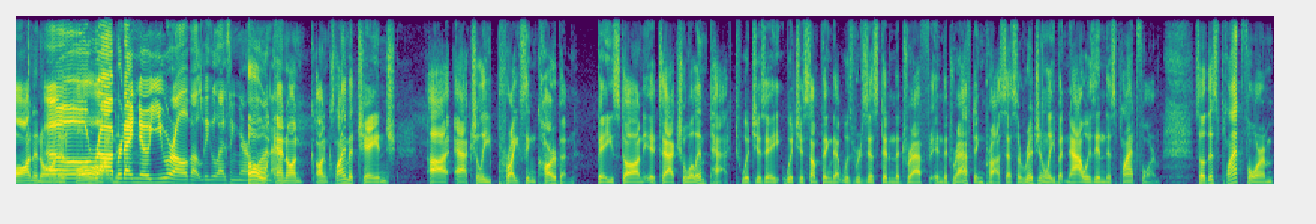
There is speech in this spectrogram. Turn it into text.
on and on and on. oh. Robert, I know you are all about legalizing marijuana. Oh, and on on climate change, uh, actually pricing carbon based on its actual impact, which is a which is something that was resisted in the draft in the drafting process originally, but now is in this platform. So this platform,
